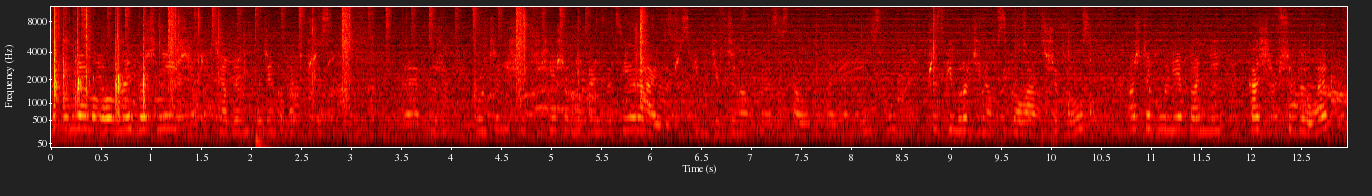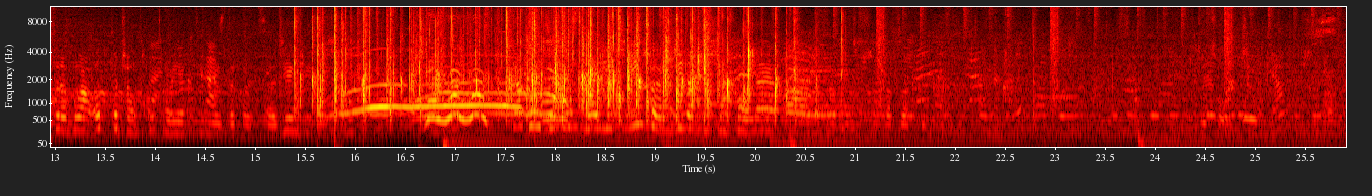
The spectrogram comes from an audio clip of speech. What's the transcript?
Zapomniałam o najważniejszym, że chciałabym podziękować wszystkim, e, którzy włączyli się w dzisiejszą organizację rajdu, wszystkim dziewczynom, zostały tutaj na miejscu, wszystkim rodzinom z koła 3+, a szczególnie pani Kasi Przybyłek, która była od początku projektu i jest do końca. Dzięki Kasia. To jest najliczniejsza rodzina w naszym kole, a naprawdę dziewczyny bardzo aktywne. Słuchajcie, takie,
